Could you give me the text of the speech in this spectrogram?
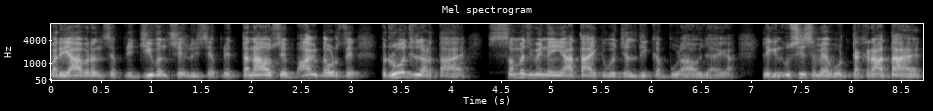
पर्यावरण से, अपनी जीवन शैली से, अपने तनाव से भाग दौड़ से रोज लड़ता है। समझ में नहीं आता है कि वो जल्दी कब बूढ़ा हो जाएगा, लेकिन उसी समय वो टकराता है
